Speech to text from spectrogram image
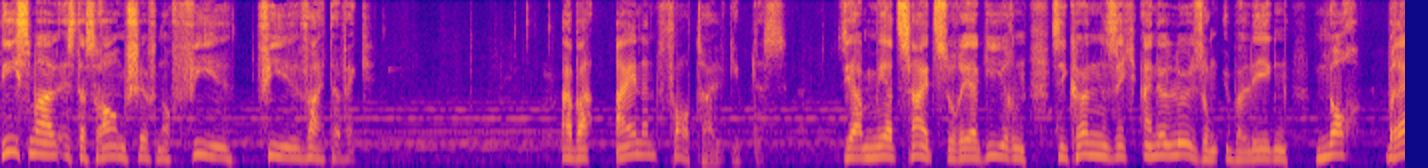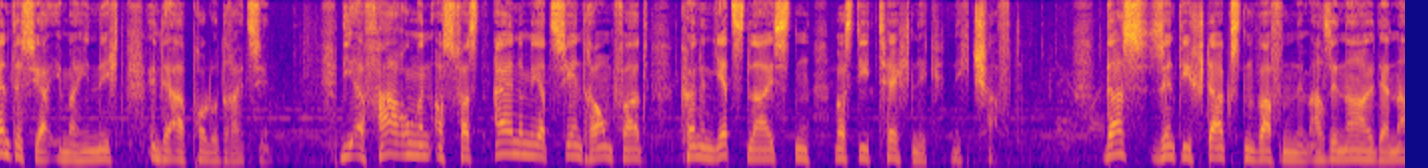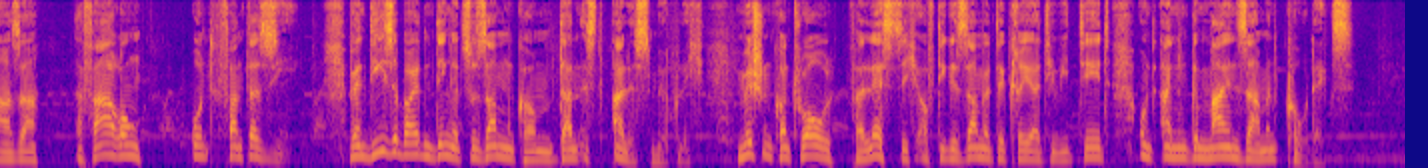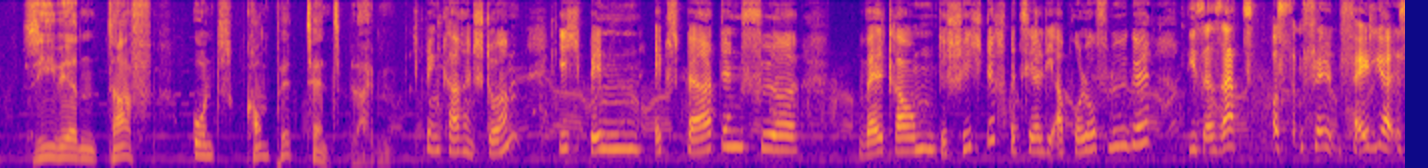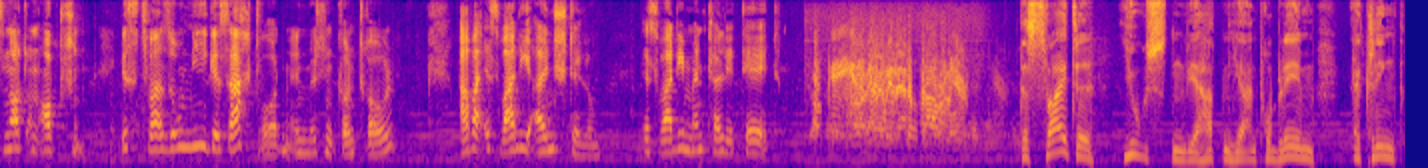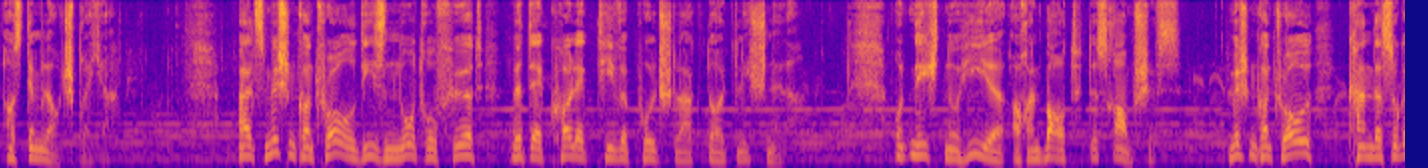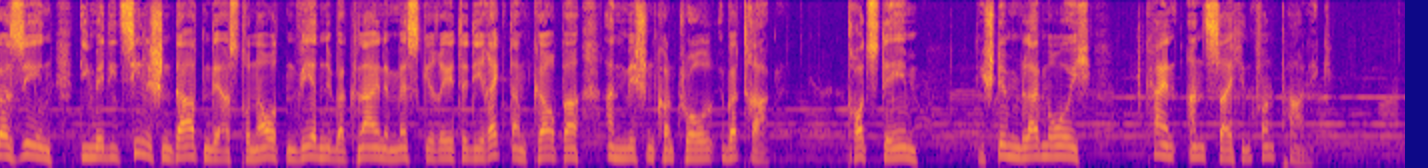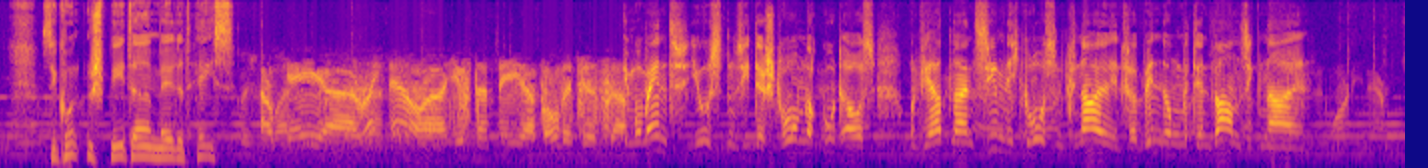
Diesmal ist das Raumschiff noch viel, viel weiter weg. Aber einen Vorteil gibt es. Sie haben mehr Zeit zu reagieren, sie können sich eine Lösung überlegen. Noch brennt es ja immerhin nicht in der Apollo 13. Die Erfahrungen aus fast einem Jahrzehnt Raumfahrt können jetzt leisten, was die Technik nicht schafft. Das sind die stärksten Waffen im Arsenal der NASA Erfahrung und Fantasie. Wenn diese beiden Dinge zusammenkommen, dann ist alles möglich. Mission Control verlässt sich auf die gesammelte Kreativität und einen gemeinsamen Kodex. Sie werden tough und kompetent bleiben bin Karin Sturm. Ich bin Expertin für Weltraumgeschichte, speziell die Apollo-Flüge. Dieser Satz aus dem Film Failure is not an option ist zwar so nie gesagt worden in Mission Control, aber es war die Einstellung, es war die Mentalität. Das zweite, Houston, wir hatten hier ein Problem, erklingt aus dem Lautsprecher. Als Mission Control diesen Notruf hört, wird der kollektive Pulsschlag deutlich schneller. Und nicht nur hier, auch an Bord des Raumschiffs. Mission Control kann das sogar sehen. Die medizinischen Daten der Astronauten werden über kleine Messgeräte direkt am Körper an Mission Control übertragen. Trotzdem, die Stimmen bleiben ruhig, kein Anzeichen von Panik. Sekunden später meldet Hayes, Okay, uh, right now, uh, Houston, Im Moment, Houston, sieht der Strom noch gut aus und wir hatten einen ziemlich großen Knall in Verbindung mit den Warnsignalen.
